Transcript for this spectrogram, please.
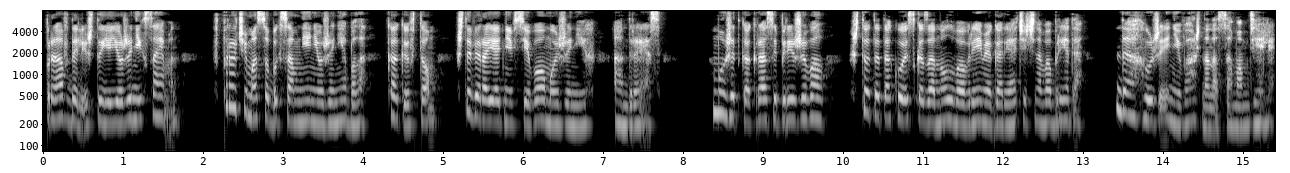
правда ли, что ее жених Саймон. Впрочем, особых сомнений уже не было, как и в том, что, вероятнее всего, мой жених – Андреас. Может, как раз и переживал, что-то такое сказанул во время горячечного бреда – да, уже не важно на самом деле.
